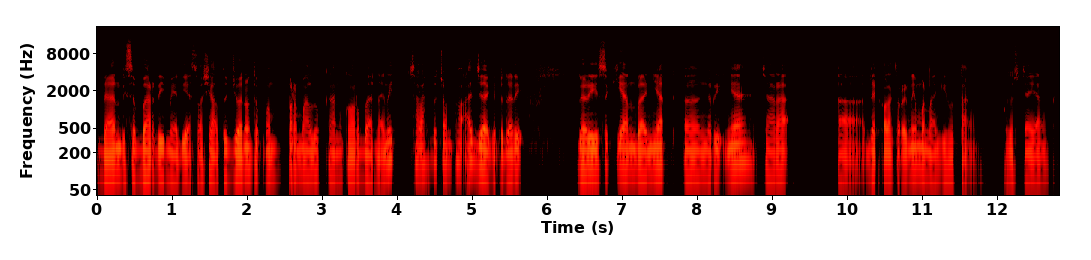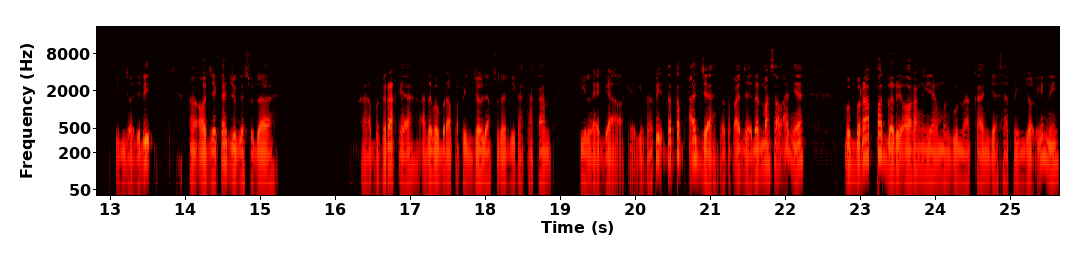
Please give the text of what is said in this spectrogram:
dan disebar di media sosial tujuan untuk mempermalukan korban. Nah, ini salah satu contoh aja gitu dari dari sekian banyak uh, ngerinya cara uh, debt collector ini menagih hutang khususnya yang pinjol. Jadi uh, eh, OJK juga sudah uh, bergerak ya. Ada beberapa pinjol yang sudah dikatakan ilegal kayak gitu. Tapi tetap aja, tetap aja. Dan masalahnya beberapa dari orang yang menggunakan jasa pinjol ini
